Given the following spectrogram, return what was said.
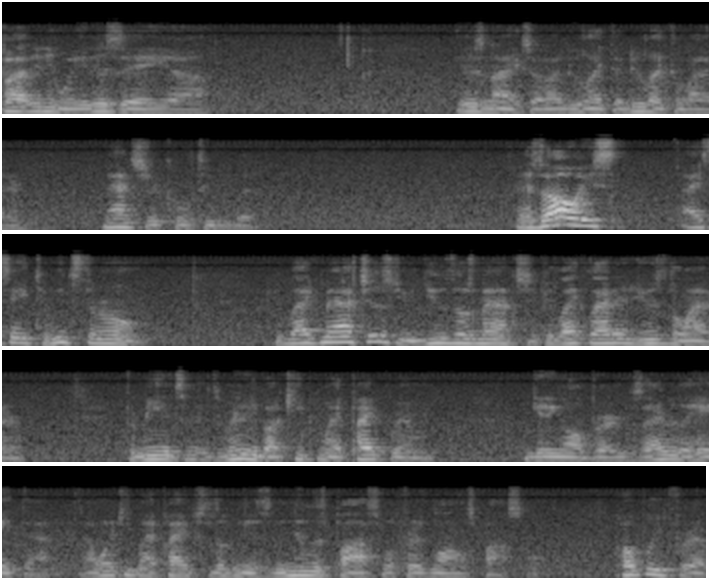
But anyway it is a uh, it is nice, I do like I do like the lighter. Matches are cool too, but as always, I say to each their own. If you like matches, you use those matches. If you like lighter, use the lighter. For me, it's, it's really about keeping my pipe rim from getting all burned because I really hate that. I want to keep my pipes looking as new as possible for as long as possible. Hopefully forever.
